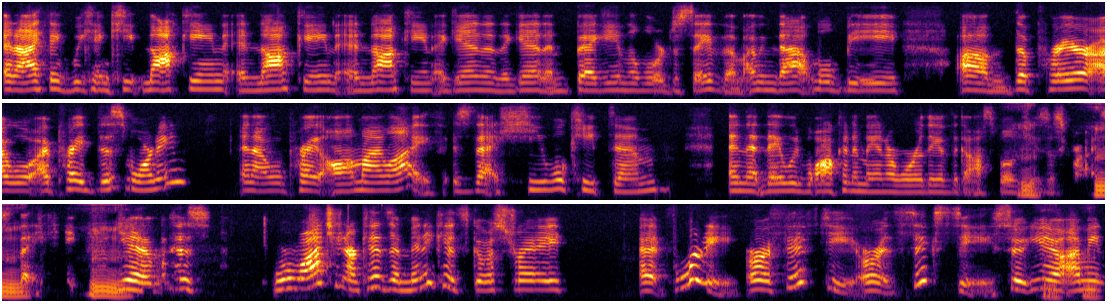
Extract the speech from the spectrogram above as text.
And I think we can keep knocking and knocking and knocking again and again and begging the Lord to save them. I mean, that will be um, the prayer I will. I prayed this morning, and I will pray all my life is that He will keep them, and that they would walk in a manner worthy of the gospel of mm. Jesus Christ. Mm. That He, mm. you know, because we're watching our kids, and many kids go astray at 40 or at 50 or at 60 so you know i mean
